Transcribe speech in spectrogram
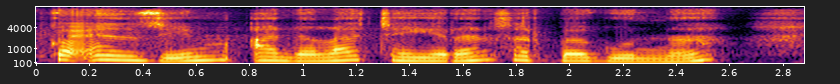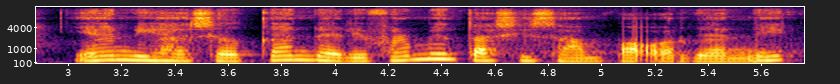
Ekoenzim adalah cairan serbaguna yang dihasilkan dari fermentasi sampah organik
